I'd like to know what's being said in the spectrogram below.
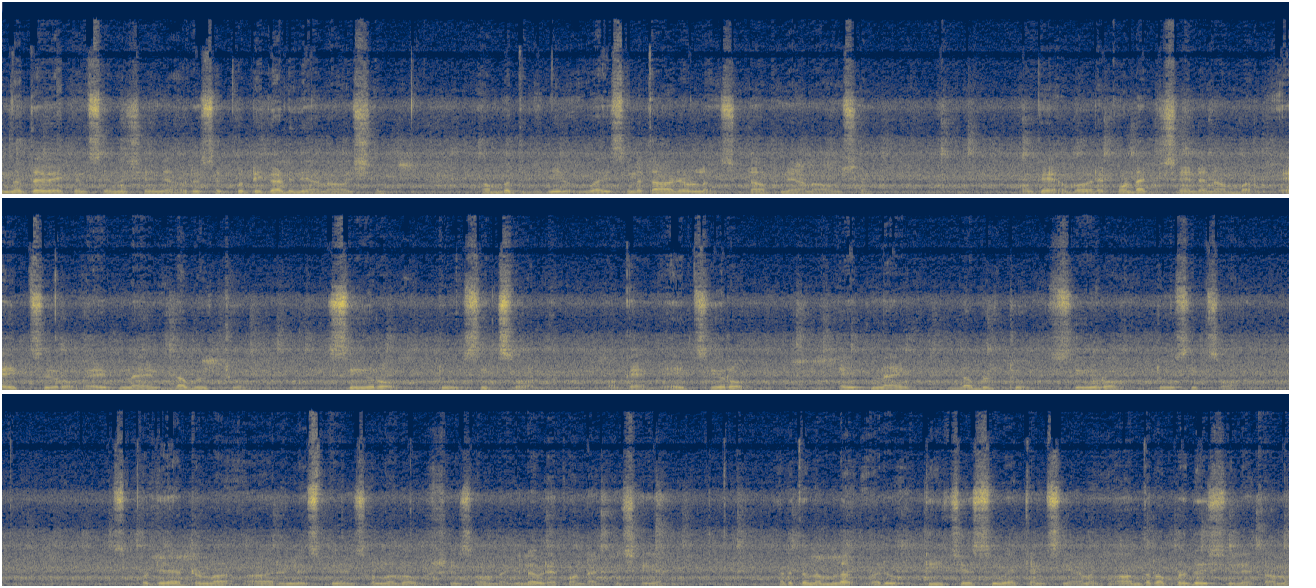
ഇന്നത്തെ വേക്കൻസി എന്ന് വെച്ച് കഴിഞ്ഞാൽ ഒരു സെക്യൂരിറ്റി ഗാർഡിനെയാണ് ആവശ്യം. അമ്പത്തഞ്ച് വയസ്സിന് താഴെയുള്ള സ്റ്റാഫിനെയാണ് ആവശ്യം. ഓക്കെ അപ്പോൾ അവരെ കോൺടാക്ട് ചെയ്യേണ്ട number eight zero eight nine double two zero two six one okay eight zero eight nine double two zero two six one സപ്പോർട്ടീവായിട്ടുള്ള ആരെങ്കിലും എക്സ്പീരിയൻസ് ഉള്ളതോ വിഷയസോ ഉണ്ടെങ്കിൽ അവരെ കോൺടാക്ട് ചെയ്യാം അടുത്ത നമ്മൾ ഒരു ടീച്ചേഴ്സ് വേക്കൻസിയാണ് ആന്ധ്രാപ്രദേശിലേക്കാണ്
